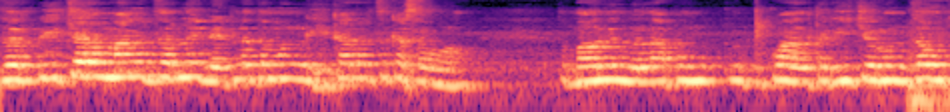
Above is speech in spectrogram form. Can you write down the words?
जर विचारून माणूस जर नाही भेटलं तर मग हे करायचं कसं बुवा तर माऊली म्हणलं आपण कोणाला तरी विचारून जाऊच.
